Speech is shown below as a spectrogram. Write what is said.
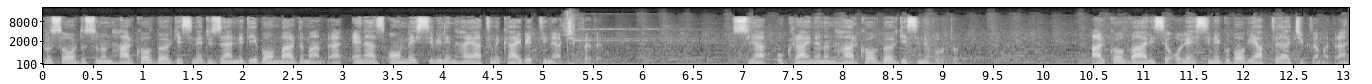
Rus ordusunun Harkov bölgesine düzenlediği bombardımanda en az 15 sivilin hayatını kaybettiğini açıkladı. Rusya, Ukrayna'nın Harkov bölgesini vurdu. Harkov valisi Oleg Sinegubov yaptığı açıklamada,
